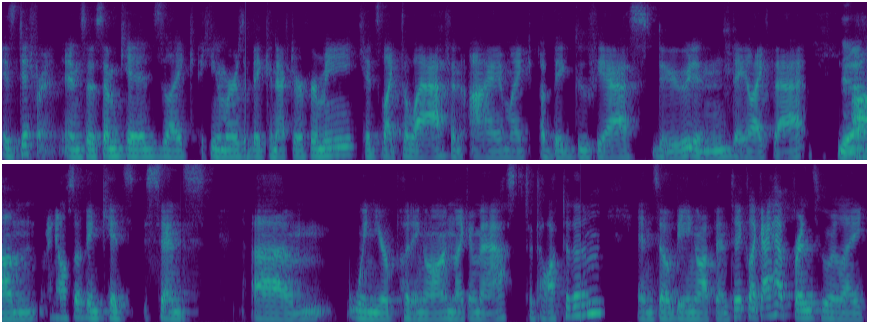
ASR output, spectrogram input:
is different. And so some kids like humor is a big connector for me. Kids like to laugh and i am like a big goofy ass dude and they like that. Yeah. Um, I also think kids sense um, when you're putting on like a mask to talk to them. And so being authentic, like I have friends who are like,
